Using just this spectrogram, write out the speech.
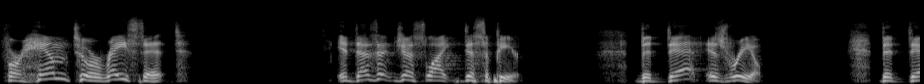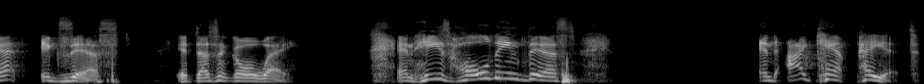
For him to erase it, it doesn't just like disappear. The debt is real. The debt exists. it doesn't go away. And he's holding this, and I can't pay it.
